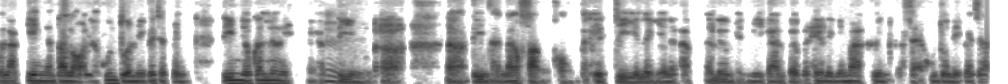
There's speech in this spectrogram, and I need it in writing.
เวลาเก่งกันตลอดแล้วหุ้นตัวนี้ก็จะเป็นทีมเดียวกันเลยนะครับทีมเอ่ออ่าทีมทางด้านฝั่งของประเทศจีนอะไรเงี้ยนะครับแต่เริ่มเห็นมีการเปิดประเทศอะไรเงี้ยมากขึ้น กระแสหุ้นตัวนี้ก็จะ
